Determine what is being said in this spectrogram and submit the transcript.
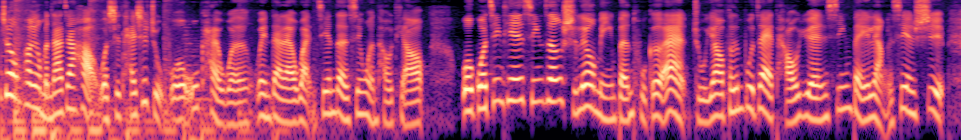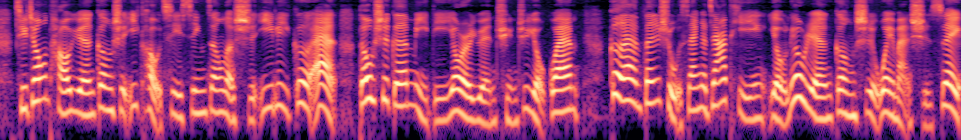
观众朋友们，大家好，我是台视主播吴凯文，为您带来晚间的新闻头条。我国今天新增十六名本土个案，主要分布在桃园、新北两个县市，其中桃园更是一口气新增了十一例个案，都是跟米迪幼儿园群聚有关。个案分属三个家庭，有六人更是未满十岁。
